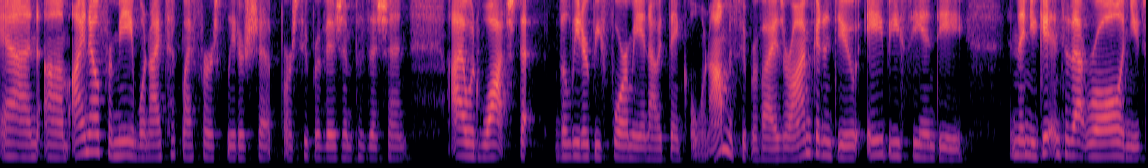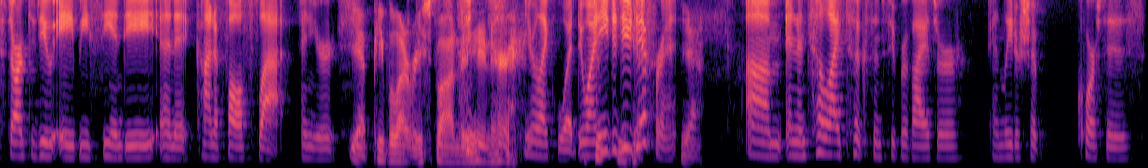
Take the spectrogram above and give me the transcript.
And um, I know for me, when I took my first leadership or supervision position, I would watch the, the leader before me and I would think, oh, when I'm a supervisor, I'm going to do A, B, C, and D. And then you get into that role and you start to do A, B, C, and D, and it kind of falls flat. And you're Yeah. People aren't responding or you're like, what do I need to do different? yeah. Um, and until I took some supervisor and leadership courses,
